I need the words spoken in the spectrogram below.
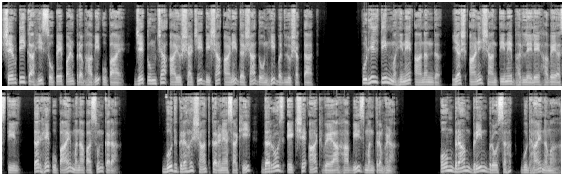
शेवटी काही सोपे पण प्रभावी उपाय जे तुमच्या आयुष्याची दिशा आणि दशा दोन्ही बदलू शकतात. पुढील तीन महिने आनंद यश आणि शांतीने भरलेले हवे असतील तर हे उपाय मनापासून करा. बुध ग्रह शांत करण्यासाठी दररोज एकशे आठ वेळा हा बीज मंत्र म्हणा. ओम ब्राम ब्रीम ब्रोसह बुधाय नमः.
